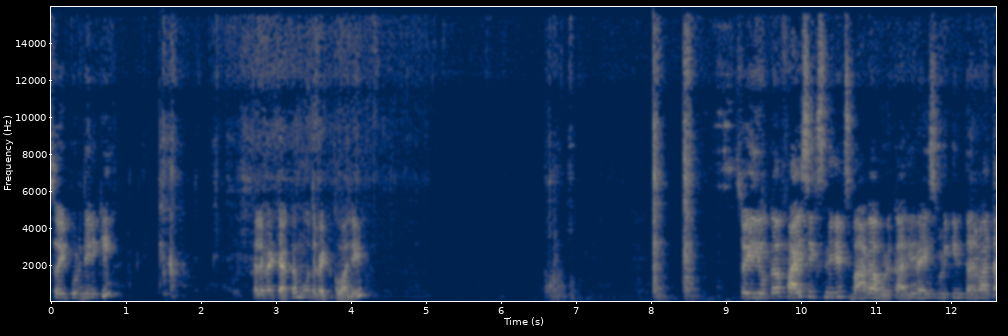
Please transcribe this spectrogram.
సో ఇప్పుడు దీనికి కలబెట్టాక మూత పెట్టుకోవాలి. సో ఇది ఒక ఫైవ్ సిక్స్ మినిట్స్ బాగా ఉడకాలి. రైస్ ఉడికిన తర్వాత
